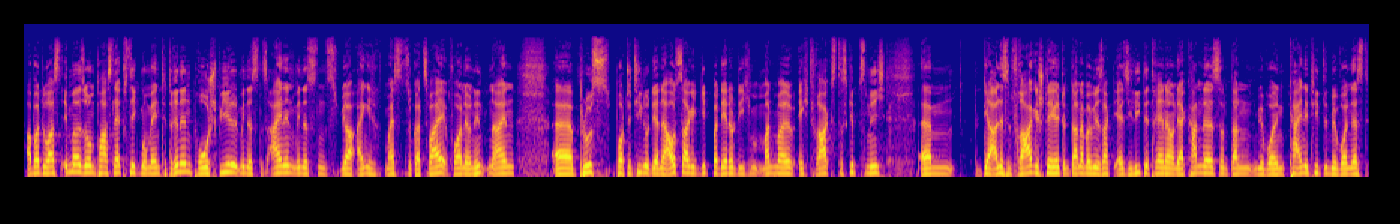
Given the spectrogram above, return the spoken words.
aber du hast immer so ein paar Slapstick-Momente drinnen, pro Spiel mindestens einen, mindestens, ja, eigentlich meistens sogar zwei, vorne und hinten einen, äh, plus Pochettino, der eine Aussage gibt, bei der du dich manchmal echt fragst, das gibt's nicht, ähm, der alles in Frage stellt und dann aber wieder sagt, er ist Elite-Trainer und er kann das und dann, wir wollen keine Titel, wir wollen erst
